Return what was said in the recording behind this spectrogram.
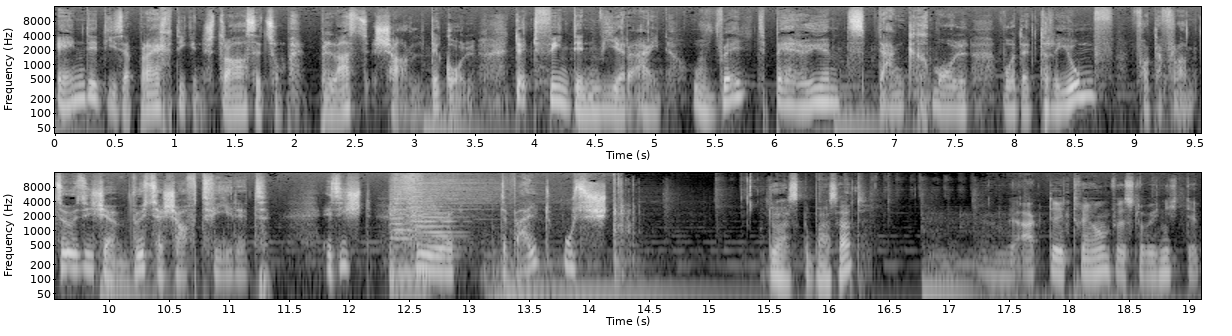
Ende dieser prächtigen Straße zum Place Charles de Gaulle. Dort finden wir ein weltberühmtes Denkmal, wo der Triumph von der französischen Wissenschaft feiert. Es ist für die Weltausstellung Du hast gebassert? Ähm, Der Arc de Triomphe ist, glaube ich, nicht der,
